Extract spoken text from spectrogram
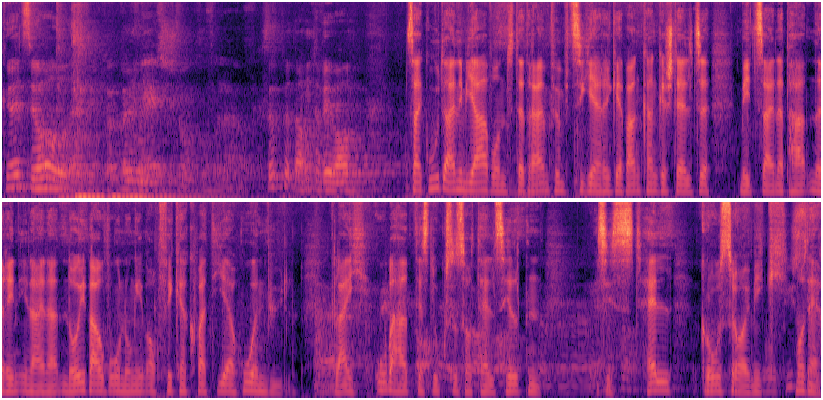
Geht's wohl? Super, danke vielmals. Seit gut einem Jahr wohnt der 53-jährige Bankangestellte mit seiner Partnerin in einer Neubauwohnung im Opfiker Quartier Hohenbühl, gleich oberhalb des Luxushotels Hilton. Es ist hell, großräumig, modern.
